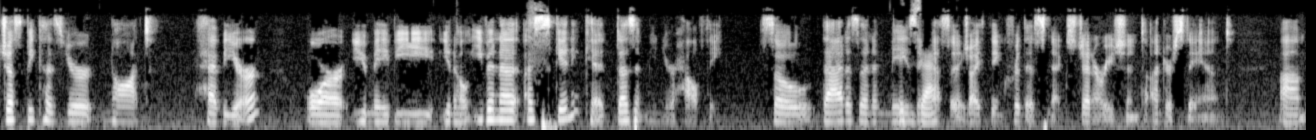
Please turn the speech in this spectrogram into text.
just because you're not heavier or you may be, you know, even a, a skinny kid doesn't mean you're healthy. So that is an amazing Exactly. message, I think, for this next generation to understand. Um,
